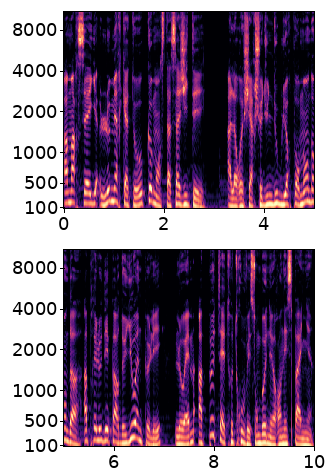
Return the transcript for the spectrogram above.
À Marseille, le mercato commence à s'agiter. À la recherche d'une doublure pour Mandanda après le départ de Johan Pelé, l'OM a peut-être trouvé son bonheur en Espagne.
